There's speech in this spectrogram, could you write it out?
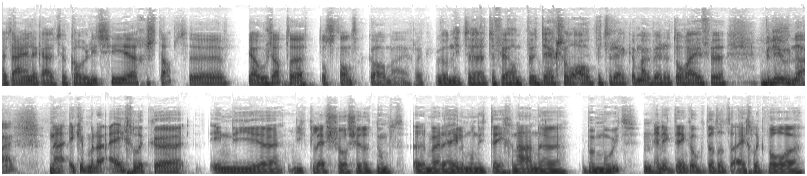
uiteindelijk uit de coalitie uh, gestapt. Uh, ja, hoe is dat uh, tot stand gekomen eigenlijk? Ik wil niet te veel een putdeksel opentrekken, maar ik ben er toch even benieuwd naar. Nou, ik heb me daar eigenlijk in die, die clash, zoals je dat noemt, maar er helemaal niet tegenaan bemoeid. Mm -hmm. En ik denk ook dat het eigenlijk wel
